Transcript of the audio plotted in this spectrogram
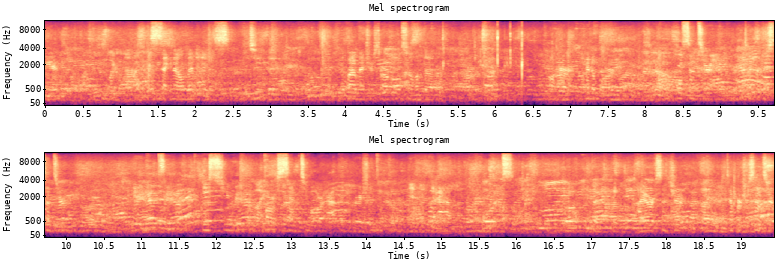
here. Uh, the second element is to the, the biometrics are also on the our handlebar, uh, pulse sensor and temperature sensor. These two are sent to our app integration, and the app records the IR sensor, uh, temperature sensor,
